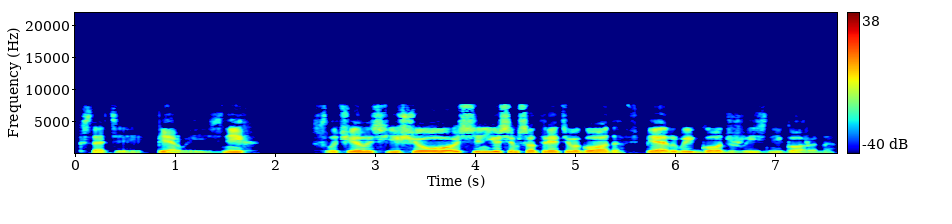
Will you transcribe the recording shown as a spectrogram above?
Кстати, первый из них случилось еще осенью 703 года, в первый год жизни города.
